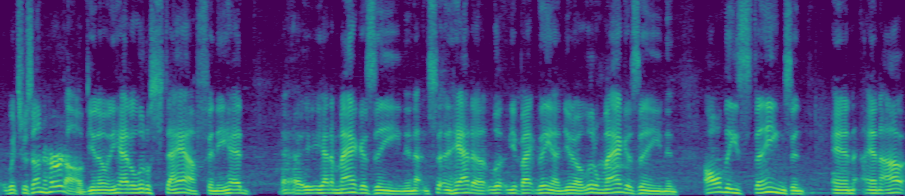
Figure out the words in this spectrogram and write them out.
which was unheard of, you know, and he had a little staff and he had, uh, he had a magazine and, and he had a back then, you know, a little magazine and all these things and and and I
